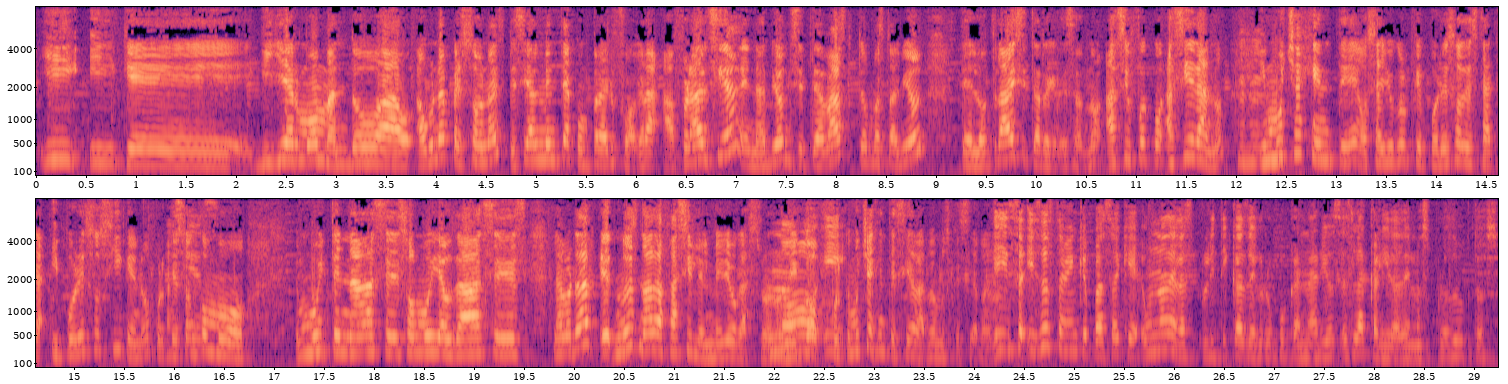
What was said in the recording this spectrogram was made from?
Y, y que Guillermo mandó a, a, una persona especialmente a comprar el foie gras a Francia en avión, dice, te vas, tomas tu avión, te lo traes y te regresas, ¿no? Así fue, así era, ¿no? Y mucha gente, o sea, yo creo que por eso destaca y por eso sigue, ¿no? Porque son como muy tenaces, son muy audaces. La verdad, eh, no es nada fácil el medio gastronómico, porque mucha gente cierra, vemos que cierra. Y, sabes también que pasa que una de las políticas de Grupo Canarios es la calidad en los productos,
